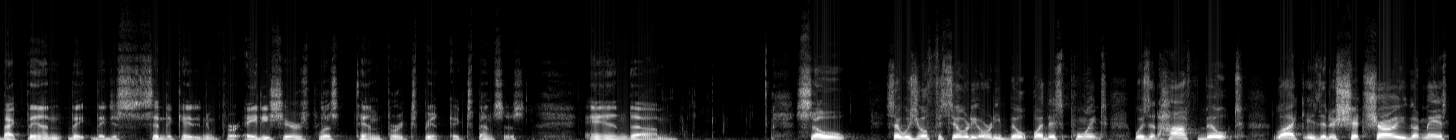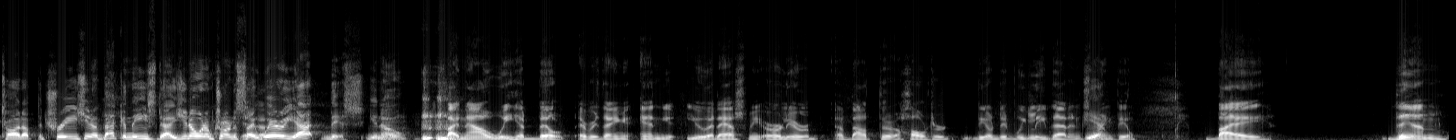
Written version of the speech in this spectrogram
Back then, they, they just syndicated him for 80 shares plus 10 for expen- expenses. And um, so So was your facility already built by this point? Was it half built? Like, is it a shit show? You've got mares tied up the trees? You know, back in these days, you know what I'm trying to say? Where are you at this? You know? by now we had built everything, and you, you had asked me earlier about the halter deal. Did we leave that in Springfield? Yeah. By then,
